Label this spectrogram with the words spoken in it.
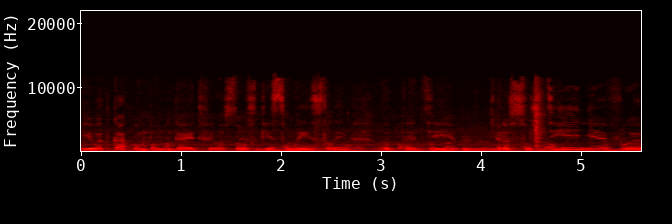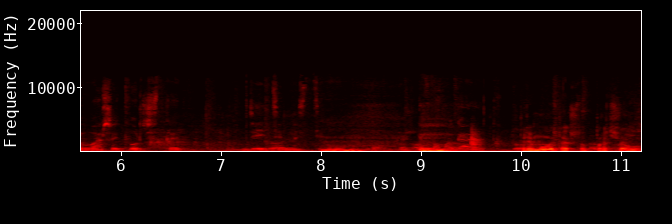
И вот как вам помогают философские смыслы, вот эти рассуждения в вашей творческой деятельности? Помогают? Прямую, так что прочел,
